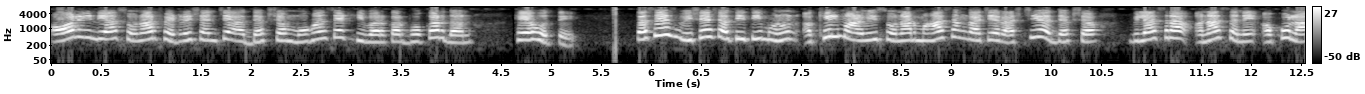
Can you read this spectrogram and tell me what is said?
ऑल इंडिया सोनार फेडरेशनचे अध्यक्ष मोहनसेठ हिवरकर भोकरदन हे होते. तसेच विशेष अतिथी म्हणून अखिल माळवी सोनार महासंघाचे राष्ट्रीय अध्यक्ष विलासराव अनासने अकोला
